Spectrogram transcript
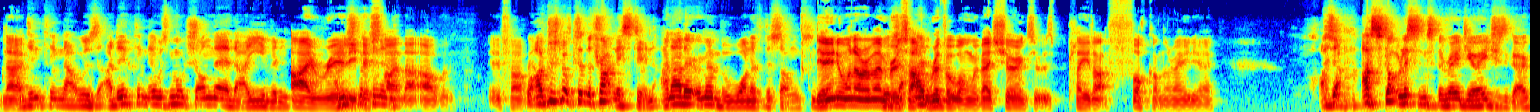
no, I didn't think that was. I didn't think there was much on there that I even. I really just looking at dislike that album. If I've, I've just looked at the track listing and I don't remember one of the songs. the only one I remember Which is that I- River one with Ed Sheeran because it was played like fuck on the radio. I, I stopped listening to the radio ages ago.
